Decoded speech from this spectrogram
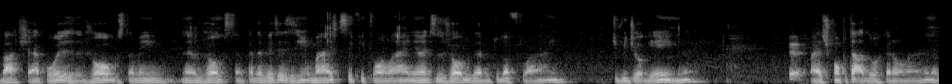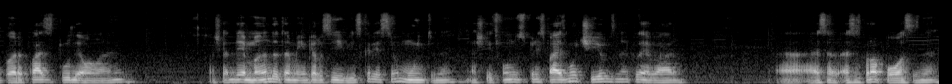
baixar coisas, jogos também, né? Os jogos cada vez exigem mais que você fique online. Antes os jogos eram tudo offline, de videogame, né? É. Mais de computador que era online, agora quase tudo é online. Acho que a demanda também pelo serviço cresceu muito, né? Acho que esse foi um dos principais motivos, né, que levaram a essa, essas propostas, né?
